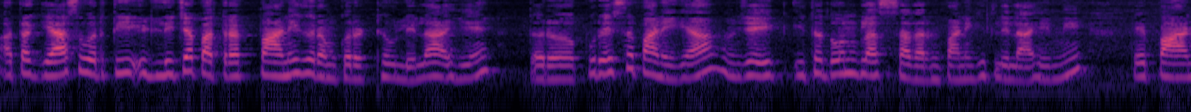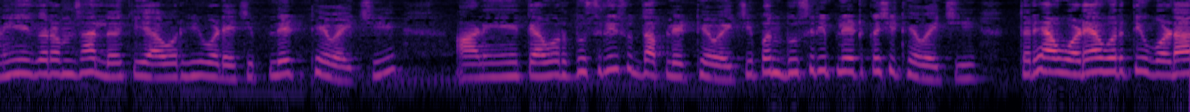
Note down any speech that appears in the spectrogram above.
आता गॅसवरती इडलीच्या पात्रात पाणी गरम करत ठेवलेलं आहे. तर पुरेसं पाणी घ्या. म्हणजे एक इथं दोन ग्लास साधारण पाणी घेतलेलं आहे मी. ते पाणी गरम झालं की यावर ही वड्याची प्लेट ठेवायची. आणि त्यावर दुसरी सुद्धा प्लेट ठेवायची. पण दुसरी प्लेट कशी ठेवायची? तर ह्या वड्यावरती वडा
